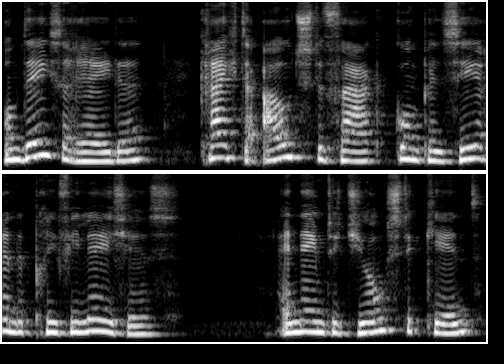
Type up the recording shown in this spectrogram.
Om deze reden krijgt de oudste vaak compenserende privileges en neemt het jongste kind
